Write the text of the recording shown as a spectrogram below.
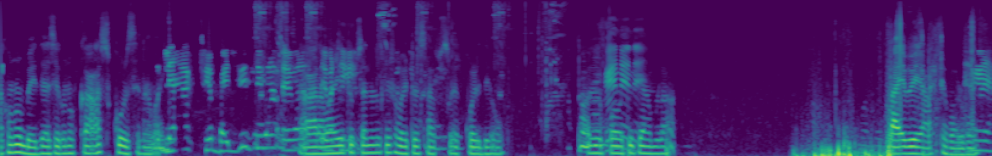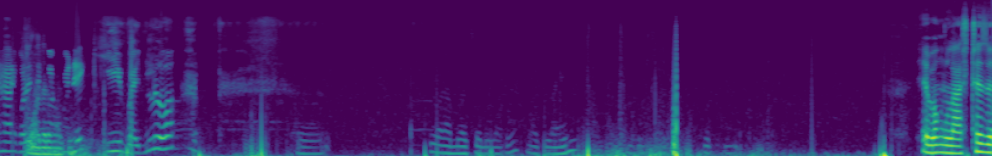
এখনও বেঁধে আছে কোনো কাজ করছে না ভাই। আর আমার ইউটিউব চ্যানেলকে সবাই একটু সাবস্ক্রাইব করে দিও। তাহলে পরবর্তীতে আমরা লাইভে আসতে পারব। হ্যাঁ হ্যাঁ তোমাদের মাঝে। কি বাইজলো আমরা চলে যাব এবং লাস্টে যে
